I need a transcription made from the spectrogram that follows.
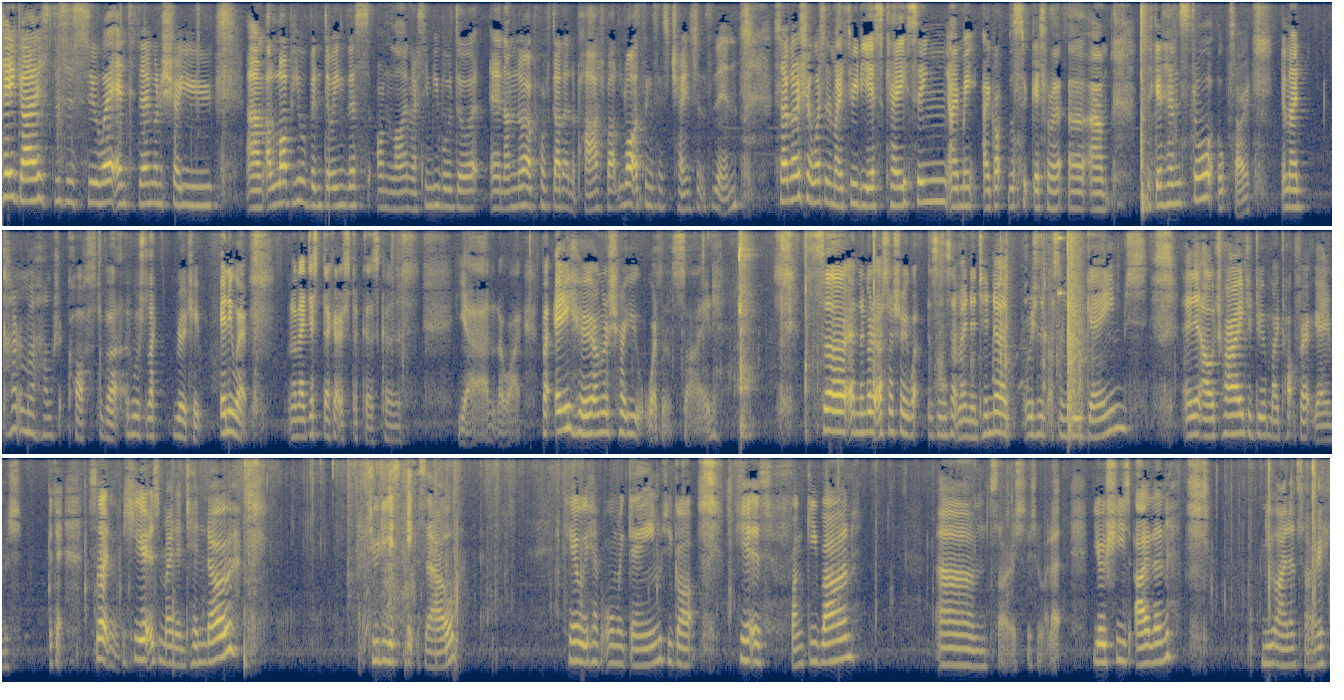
Hey guys, this is Sue, and today I'm going to show you. Um, a lot of people have been doing this online. I've seen people do it, and I know I've probably done it in the past, but a lot of things has changed since then. So I'm going to show what's in my 3DS casing. I made, I got the suitcase from a uh, um, secondhand store. Oh, sorry, and I can't remember how much it cost, but it was like really cheap. Anyway, and I just decorated stickers because yeah, I don't know why. But anywho, I'm going to show you what's inside. So, and I'm going to also show you what is inside my Nintendo. I recently got some new games. And then I'll try to do my top favorite games. Okay, so here is my Nintendo 2DS XL. Here we have all my games. You got, here is Funky Barn. Um, sorry, me about that. Yoshi's Island. New Island, sorry.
